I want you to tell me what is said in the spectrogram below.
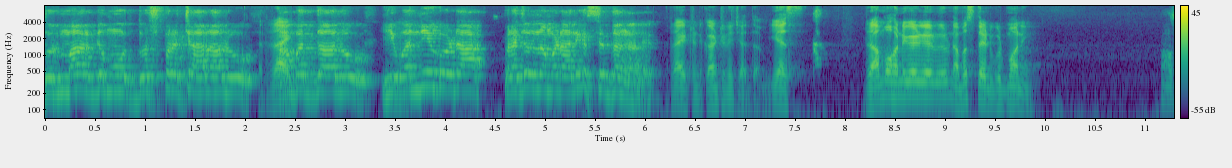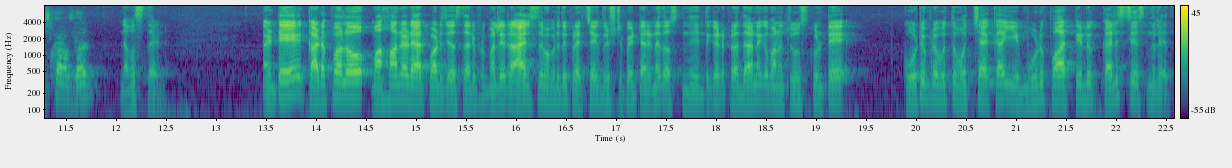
దుర్మార్గము దుష్ప్రచారాలు. అబద్ధాలు ఇవన్నీ కూడా ప్రజలు నమ్మడానికి సిద్ధంగా లేదు రైట్ అండి కంటిన్యూ చేద్దాం. ఎస్ రామ్మోహన్ గారి గారు నమస్తే అండి గుడ్ మార్నింగ్. నమస్కారం సార్. నమస్తే అండి. అంటే కడపలో మహానాడు ఏర్పాటు చేస్తారు ఇప్పుడు మళ్ళీ రాయలసీమ అభివృద్ధికి ప్రత్యేక దృష్టి పెట్టారనేది వస్తుంది. ఎందుకంటే ప్రధానంగా మనం చూసుకుంటే కూటమి ప్రభుత్వం వచ్చాక ఈ మూడు పార్టీలు కలిసి చేసింది లేదు.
